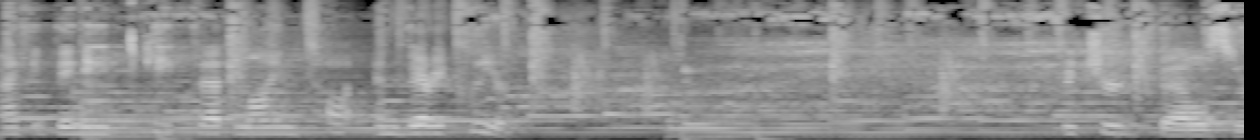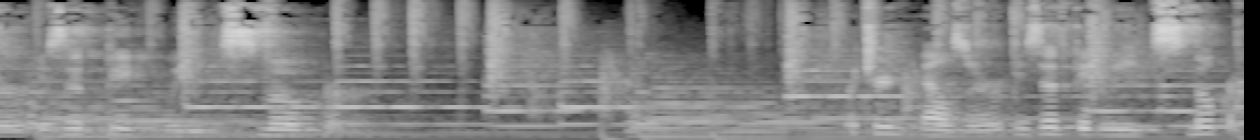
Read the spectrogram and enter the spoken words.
I think they need to keep that line taut and very clear. Richard Belzer is a big weed smoker. Richard Belzer is a big weed smoker.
